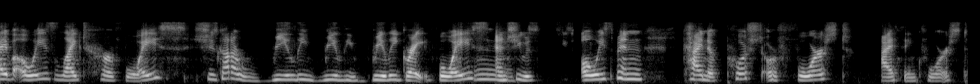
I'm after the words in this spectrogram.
I've always liked her voice. She's got a really really really great voice Mm. and she was she's always been kind of pushed or forced, I think forced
